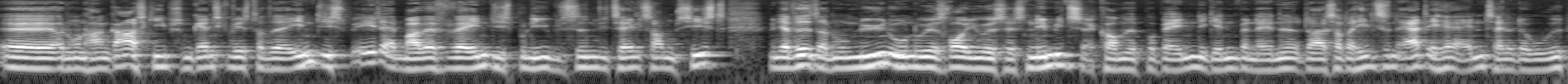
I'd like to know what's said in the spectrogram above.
øh, og nogle hangarskibe, som ganske vist har været indis, et af dem har i hvert fald været indisponibel, siden vi talte sammen sidst, men jeg ved, der er nogle nye nu, nu jeg tror, USS Nimitz er kommet på banen igen blandt andet, der, altså, der hele tiden er det her antal derude.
